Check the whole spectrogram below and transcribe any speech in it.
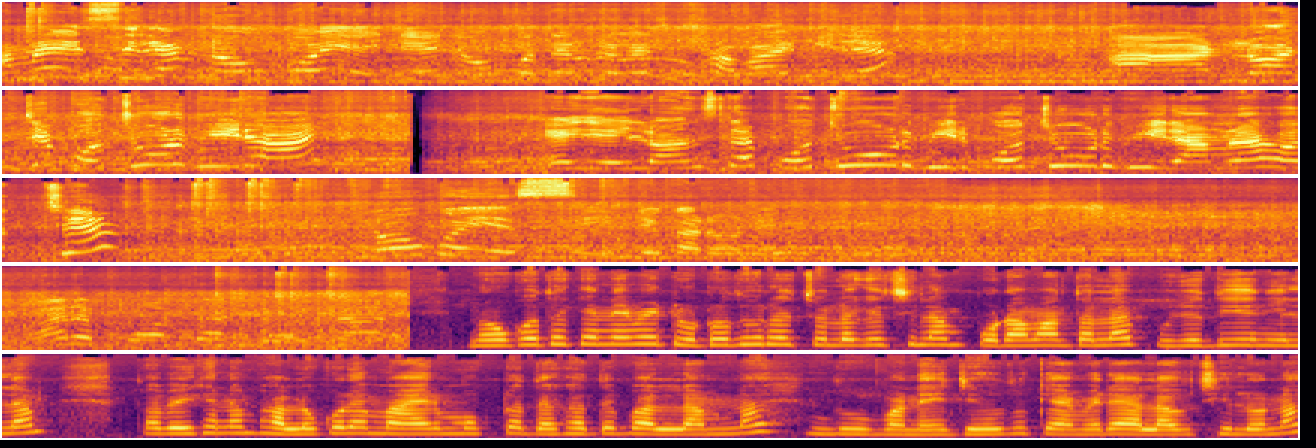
আমরা এসেছিলাম নৌকোয় এই যে নৌকোতে উঠে গেছে সবাই মিলে আর লঞ্চে প্রচুর ভিড় হয় এই যে এই লঞ্চটা প্রচুর ভিড় প্রচুর ভিড় আমরা হচ্ছে নৌকোয় এসেছি যে কারণে। নৌকো থেকে নেমে টোটো ধরে চলে গেছিলাম পোড়ামাতলায় পুজো দিয়ে নিলাম। তবে এখানে ভালো করে মায়ের মুখটা দেখাতে পারলাম না। দু মানে যেহেতু ক্যামেরা অ্যালাউ ছিল না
